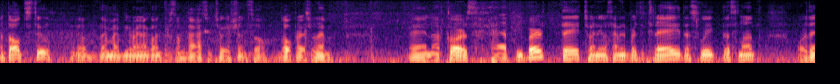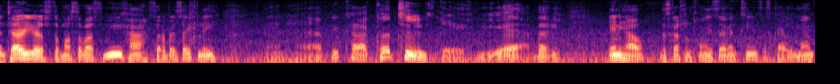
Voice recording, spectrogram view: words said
adults too. You know, they might be right now going through some bad situations. So low prayers for them. And of course, happy birthday to anyone having birthday today, this week, this month, or the entire year. So most of us, yeehaw, celebrate safely. And happy Taco Tuesday. Yeah, buddy. Anyhow, this car's from 2017. This car of the month.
